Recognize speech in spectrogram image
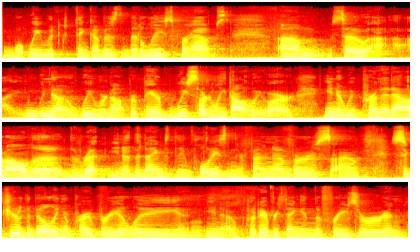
what we would think of as the Middle East, perhaps. Um, so no, we were not prepared, but we certainly thought we were. You know, we printed out all the, the you know, the names of the employees and their phone numbers, um, secured the building appropriately, and, you know, put everything in the freezer and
